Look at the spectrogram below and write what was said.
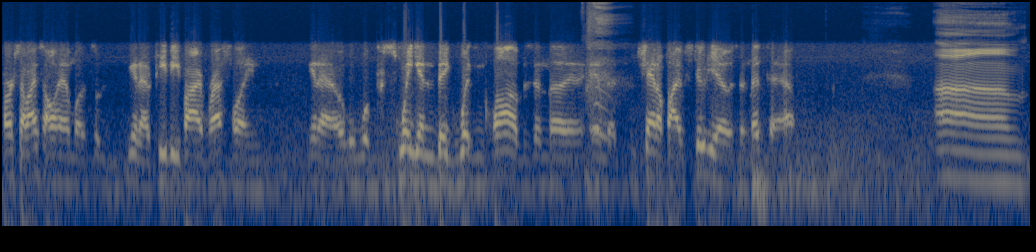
first time I saw him was you know TV five wrestling, you know swinging big wooden clubs in the in the Channel Five studios in Midtown. Um,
